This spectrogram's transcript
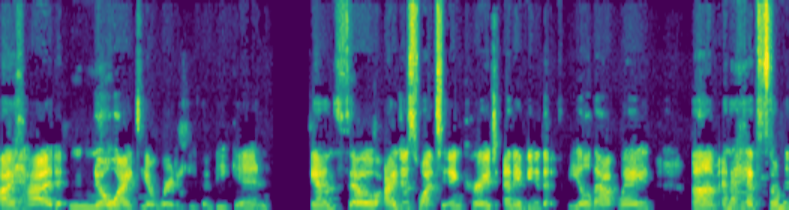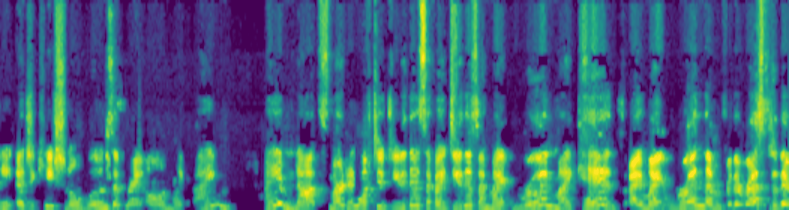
I had no idea where to even begin. And so I just want to encourage any of you that feel that way. Um, and I had so many educational wounds of my own. Like, I'm I am not smart enough to do this. If I do this, I might ruin my kids. I might ruin them for the rest of their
